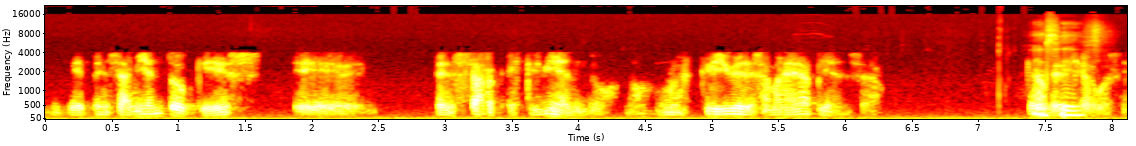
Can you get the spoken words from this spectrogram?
de pensamiento que es eh, pensar escribiendo, ¿no? Uno escribe de esa manera, piensa. Creo que decía es. algo así.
